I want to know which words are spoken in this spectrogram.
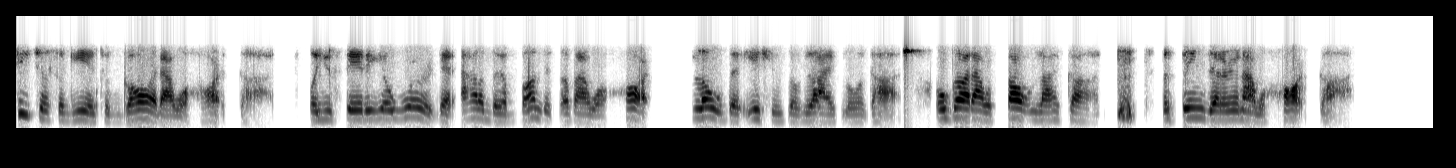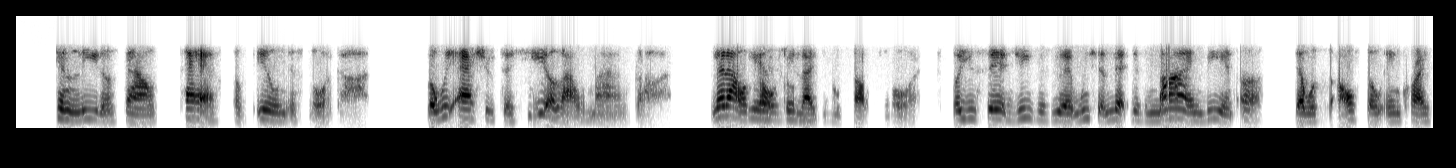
Teach us again to guard our hearts, God. For you said in your word that out of the abundance of our heart flow the issues of life, Lord God. Oh God, our thought life, God, the things that are in our heart, God, can lead us down paths of illness, Lord God. But we ask you to heal our minds, God. Let our yes, thoughts be like your thoughts, Lord. For you said, Jesus, that we should let this mind be in us that was also in Christ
